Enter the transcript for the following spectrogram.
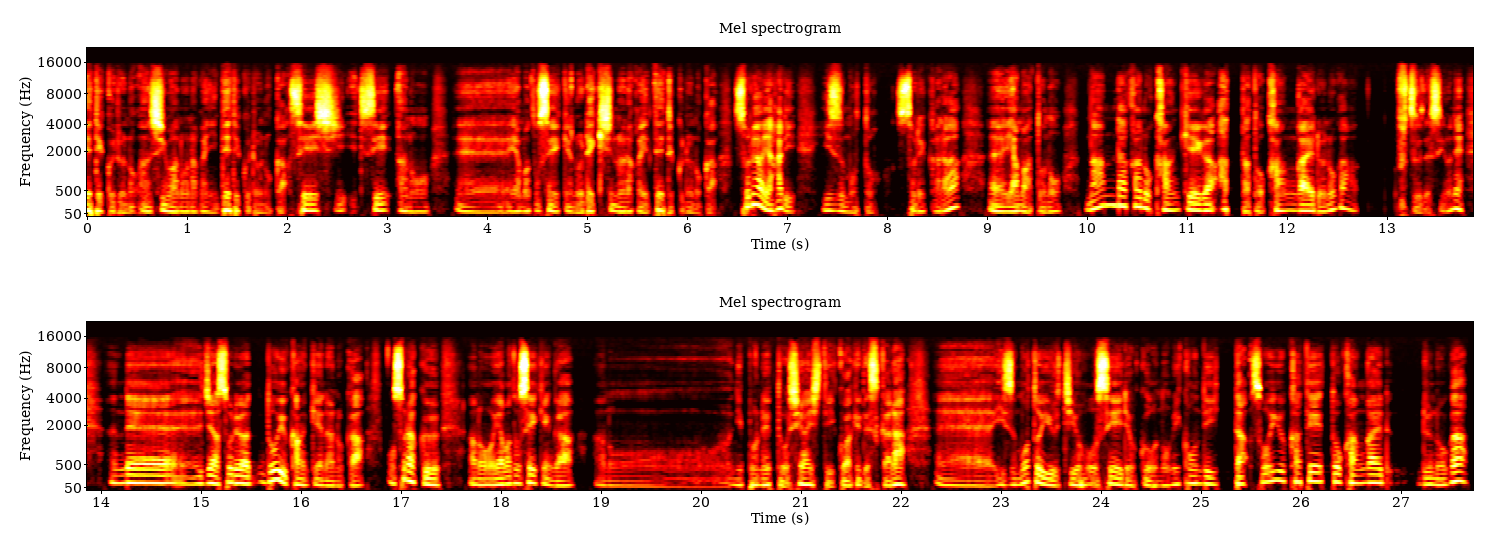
出てくるの、神話の中に出てくるのか、静止、静あの、えー、大和政権の歴史の中に出てくるのか、それはやはり出雲と、それから、えー、大和の何らかの関係があったと考えるのが普通ですよね。で、じゃあそれはどういう関係なのか、おそらく、あの、大和政権が、あの日本列島を支配していくわけですから、えー、出雲という地方勢力を飲み込んでいった、そういう過程と考えるるのが、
